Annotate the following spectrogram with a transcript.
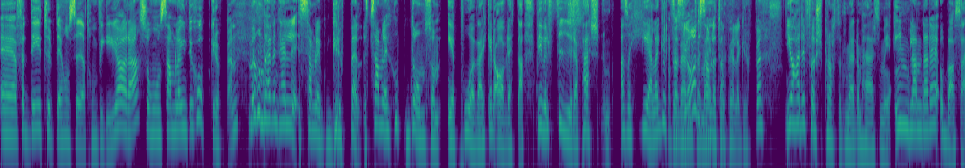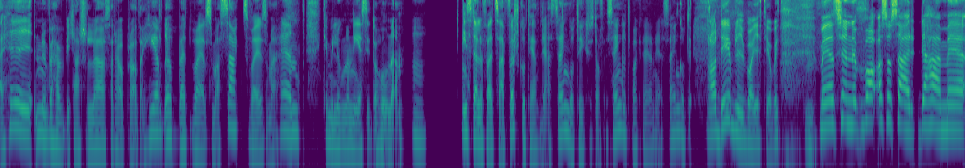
Eh, för det är typ det hon säger att hon vill göra. Så hon samlar inte ihop gruppen. Men hon behöver inte heller samla ihop gruppen. Samla ihop de som är påverkade av detta. Det är väl fyra personer. Alltså hela gruppen Fast jag hade samlat ihop hela gruppen. Jag hade först pratat med de här som är inblandade och bara så här, hej nu behöver vi kanske lösa det här och prata helt öppet. Vad är det som har sagts? Vad är det som har hänt? Kan vi lugna ner situationen? Mm. Istället för att så här, först gå till Andreas, sen gå till Kristoffer, sen gå tillbaka till Andreas, sen gå till... Ja, det blir bara jättejobbigt. Men jag känner, vad, alltså så här, det här med...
